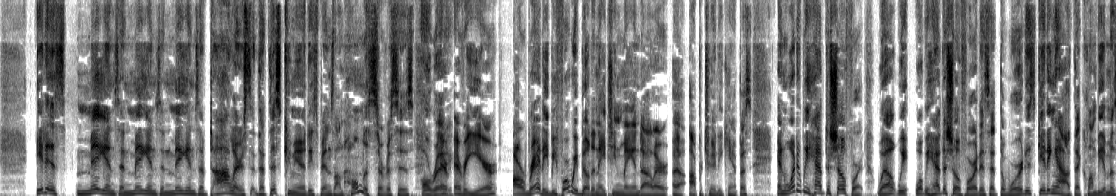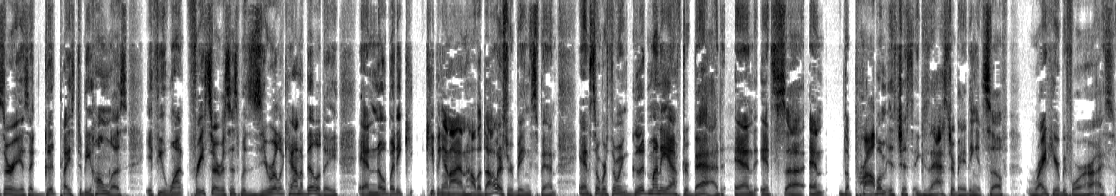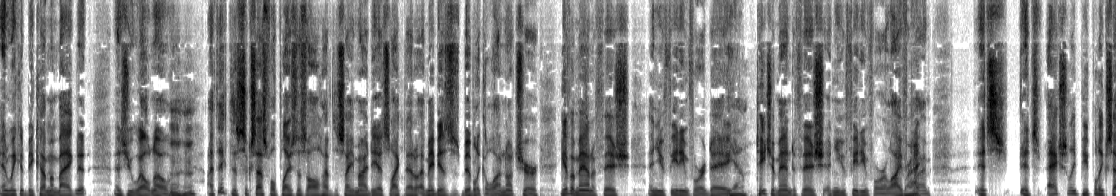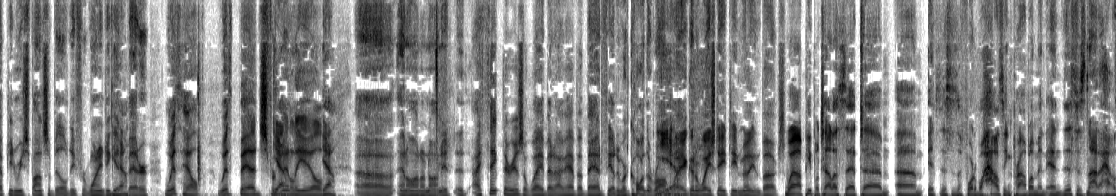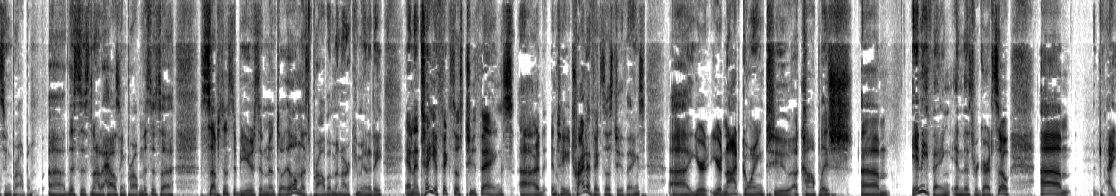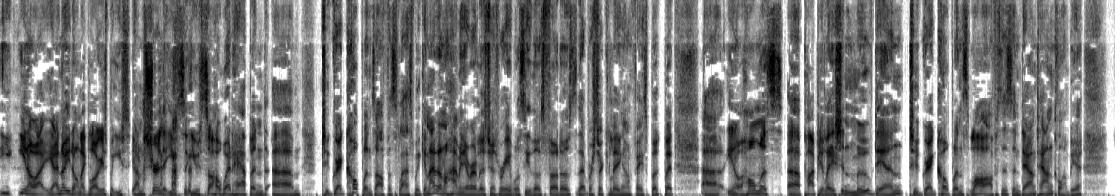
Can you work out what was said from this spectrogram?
It is millions and millions and millions of dollars that this community spends on homeless services Already. every year already before we build an $18 million uh, opportunity campus. And what do we have to show for it? Well, we, what we have to show for it is that the word is getting out that Columbia, Missouri is a good place to be homeless if you want free services with zero accountability and nobody ke- keeping an eye on how the dollars are being spent. And so we're throwing good money after bad and it's, uh, and the problem is just exacerbating itself right here before our eyes. and we could become a magnet, as you well know. Mm-hmm. I think the successful places all have the same idea. It's like that. uh, Maybe this is biblical. I'm not sure. Give a man a fish and you feed him for a day. Yeah. Teach a man to fish and you feed him for a lifetime. It's it's actually people accepting responsibility for wanting to get Yeah. better with help, with beds for Yeah. mentally ill, Yeah. uh, and on and on. It, it, I think there is a way, but I have a bad feeling we're going the wrong Yeah. way. Going to waste 18 million bucks. Well, people tell us that um, um, it's this is an affordable housing problem, and, and this is not a housing problem. Uh, this is not a housing problem. This is a substance abuse and mental illness problem in our community. And until you fix those two things, uh, until you try to fix those two things, uh, you're you're not going to accomplish um, anything in this regard. So. Um, I, you, know, I, I know you don't like lawyers, but you, I'm sure that you you saw what happened um, to Greg Copeland's office last week, and I don't know how many of our listeners were able to see those photos that were circulating on Facebook. But uh, you know, a homeless uh, population moved in to Greg Copeland's law offices in downtown Columbia.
